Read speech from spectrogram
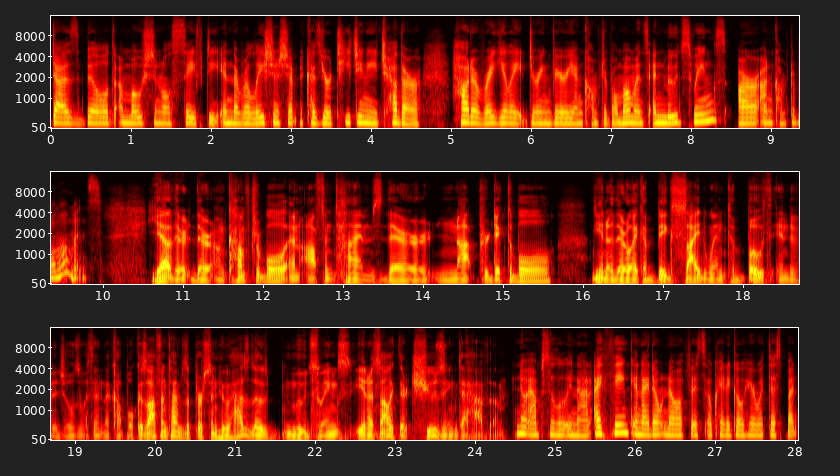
does build emotional safety in the relationship because you're teaching each other how to regulate during very uncomfortable moments. And mood swings are uncomfortable moments. Yeah, they're they're uncomfortable and oftentimes they're not predictable you know they're like a big side wind to both individuals within the couple because oftentimes the person who has those mood swings you know it's not like they're choosing to have them. No absolutely not. I think and i don't know if it's okay to go here with this but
